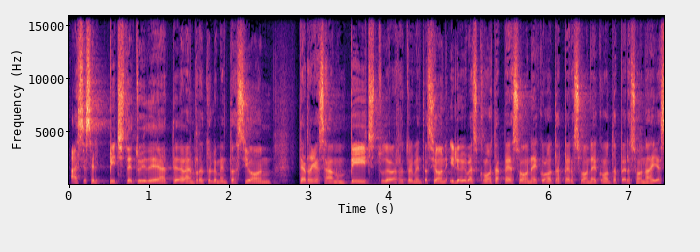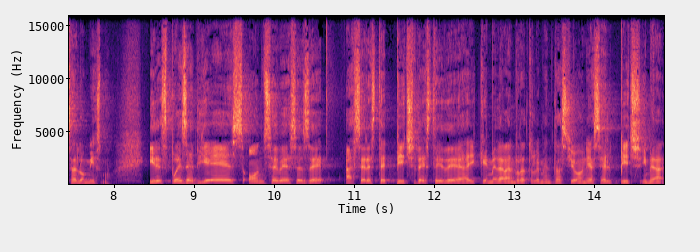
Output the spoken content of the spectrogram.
haces el pitch de tu idea, te daban retroalimentación, te regresaban un pitch, tú dabas retroalimentación y luego ibas con otra persona, y con otra persona, y con otra persona y hacer lo mismo. Y después de 10, 11 veces de hacer este pitch de esta idea y que me daban retroalimentación y hacer el pitch y me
